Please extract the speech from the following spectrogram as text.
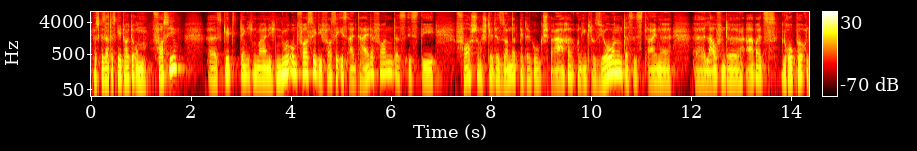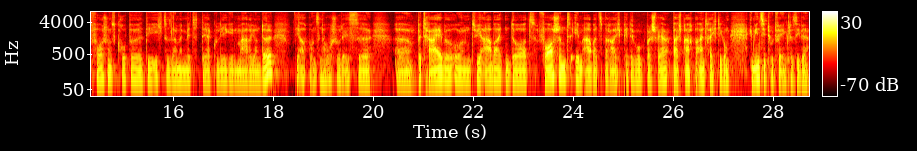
Du hast gesagt, es geht heute um FOSSI. Äh, es geht, denke ich mal, nicht nur um FOSSI. Die FOSSI ist ein Teil davon. Das ist die Forschungsstelle Sonderpädagogik Sprache und Inklusion. Das ist eine äh, laufende Arbeitsgruppe und Forschungsgruppe, die ich zusammen mit der Kollegin Marion Döll, die auch bei uns in der Hochschule ist, äh, äh betreibe. Und wir arbeiten dort forschend im Arbeitsbereich Pädagogik bei, Schwer bei Sprachbeeinträchtigung im Institut für inklusive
